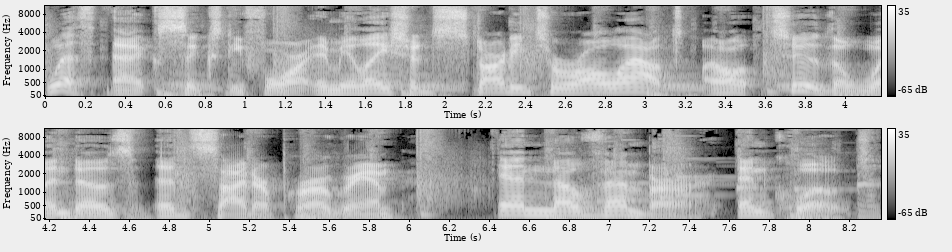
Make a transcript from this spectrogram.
with x64 emulation starting to roll out to the Windows Insider program in November, end quote.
